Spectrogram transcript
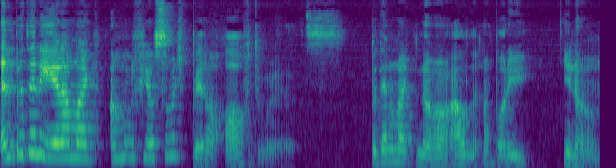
And but then again I'm like, I'm gonna feel so much better afterwards. But then I'm like, no, I'll let my body, you know,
